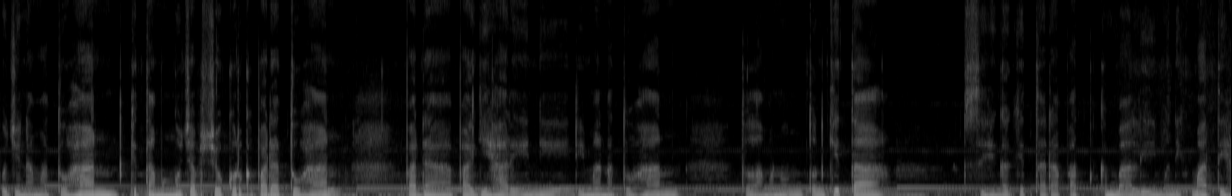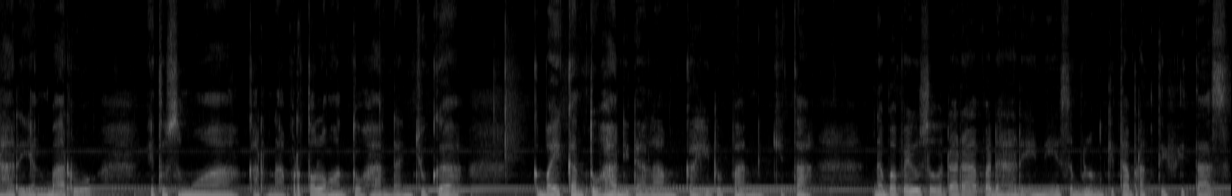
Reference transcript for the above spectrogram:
Puji nama Tuhan, kita mengucap syukur kepada Tuhan pada pagi hari ini di mana Tuhan telah menuntun kita sehingga kita dapat kembali menikmati hari yang baru. Itu semua karena pertolongan Tuhan dan juga kebaikan Tuhan di dalam kehidupan kita. Nah Bapak Ibu Saudara pada hari ini sebelum kita beraktivitas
